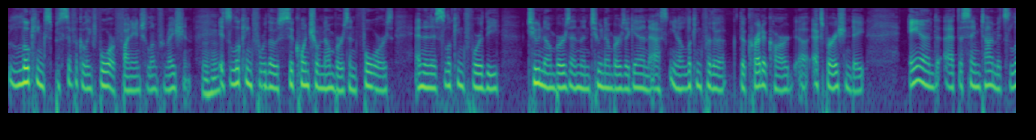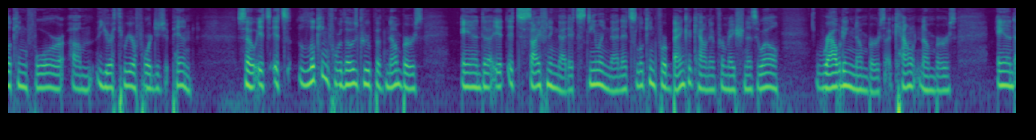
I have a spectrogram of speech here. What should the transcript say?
looking specifically for financial information. Mm-hmm. It's looking for those sequential numbers and fours, and then it's looking for the two numbers and then two numbers again. Ask you know looking for the the credit card uh, expiration date, and at the same time it's looking for um, your three or four digit pin. So it's it's looking for those group of numbers, and uh, it, it's siphoning that. It's stealing that. It's looking for bank account information as well, routing numbers, account numbers and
